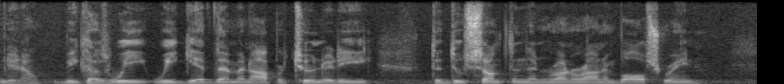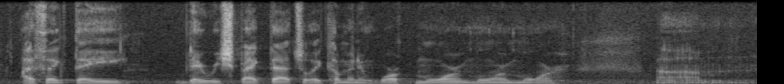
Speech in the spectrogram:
you know, because we, we give them an opportunity to do something than run around and ball screen. I think they, they respect that, so they come in and work more and more and more. Um,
